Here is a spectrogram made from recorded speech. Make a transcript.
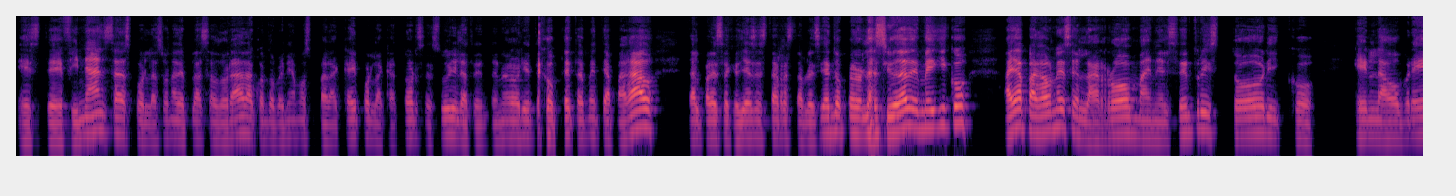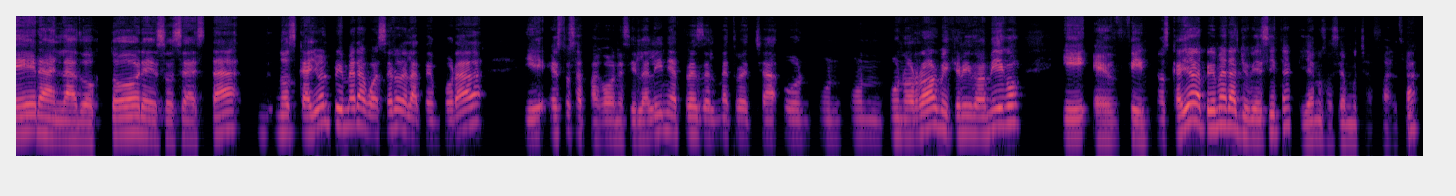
este, finanzas, por la zona de Plaza Dorada, cuando veníamos para acá y por la 14 Sur y la 39 Oriente completamente apagado. Tal parece que ya se está restableciendo, pero en la Ciudad de México hay apagones en la Roma, en el centro histórico, en la Obrera, en la Doctores. O sea, está, nos cayó el primer aguacero de la temporada y estos apagones. Y la línea 3 del metro echa un, un, un, un, horror, mi querido amigo. Y en fin, nos cayó la primera lluviecita, que ya nos hacía mucha falta,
